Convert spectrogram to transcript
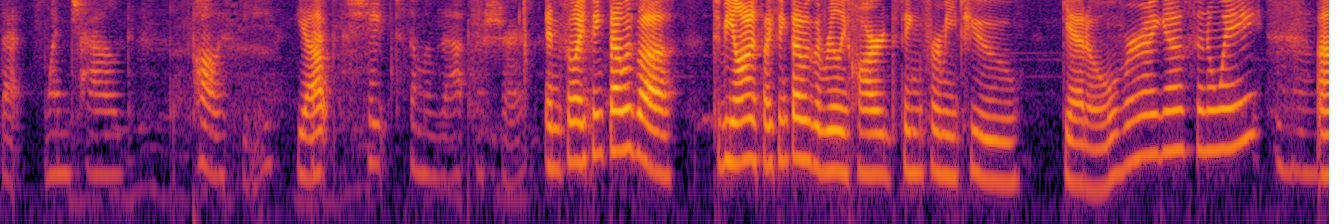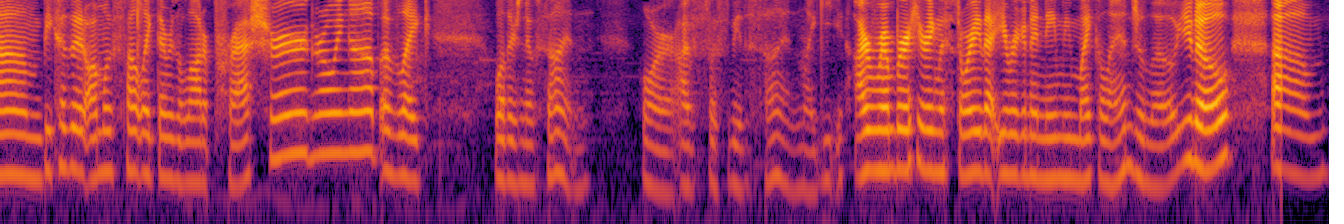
that one-child policy Yeah. that shaped some of that for sure. And so I think that was a, to be honest, I think that was a really hard thing for me to get over, I guess, in a way. Um, because it almost felt like there was a lot of pressure growing up of like, well, there's no son. Or I was supposed to be the son. Like I remember hearing the story that you were gonna name me Michelangelo. You know, um,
